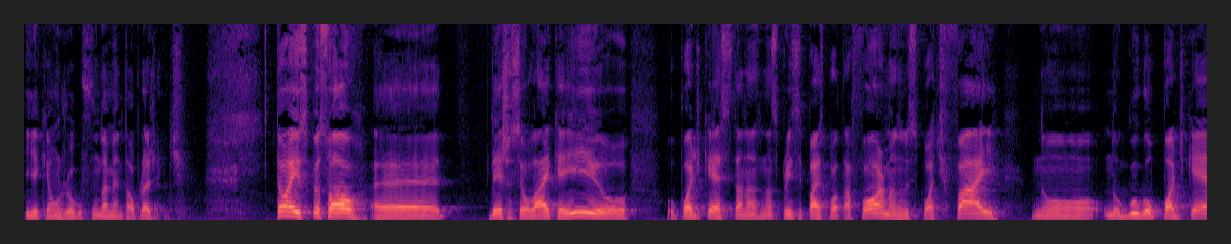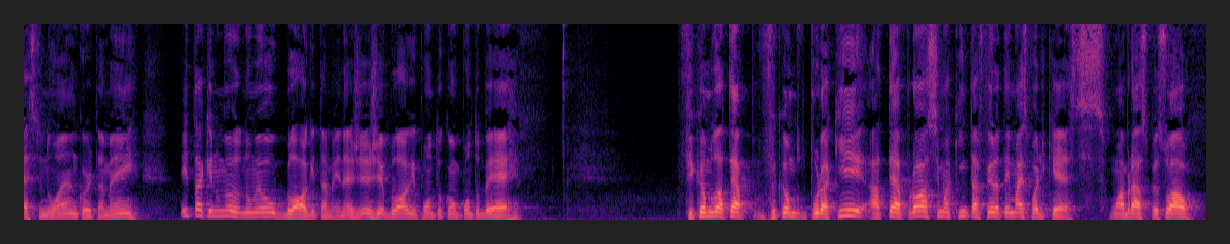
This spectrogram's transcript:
e aqui é um jogo fundamental para gente. Então é isso, pessoal. É deixa seu like aí. O, o podcast está nas, nas, principais plataformas, no Spotify, no, no Google Podcast, no Anchor também. E está aqui no meu, no meu blog também, né? ggblog.com.br. Ficamos, até, ficamos por aqui. Até a próxima. Quinta-feira tem mais podcasts. Um abraço, pessoal.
